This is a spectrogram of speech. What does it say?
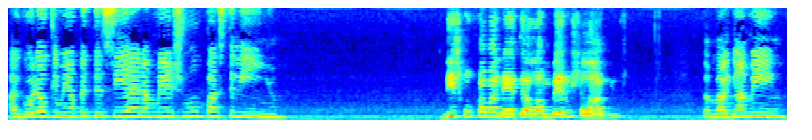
agora o que me apetecia era mesmo um pastelinho. Diz o cabanete a lamber os lábios, também a mim.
